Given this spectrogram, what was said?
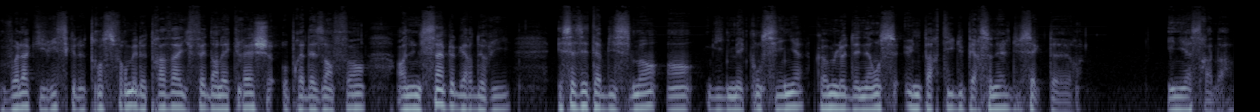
Voilà qui risque de transformer le travail fait dans les crèches auprès des enfants en une simple garderie et ces établissements en guillemets consignes, comme le dénonce une partie du personnel du secteur. Ignace Rabat.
